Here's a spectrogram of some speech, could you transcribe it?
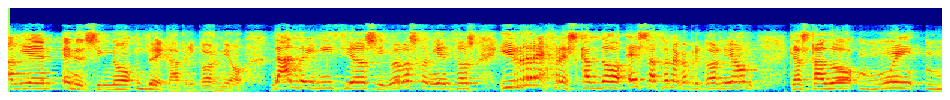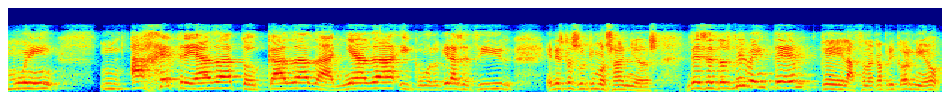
también en el signo de Capricornio, dando inicios y nuevos comienzos y refrescando esa zona Capricornio que ha estado muy, muy mm, ajetreada, tocada, dañada y como lo quieras decir en estos últimos años. Desde el 2020 que la zona Capricornio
